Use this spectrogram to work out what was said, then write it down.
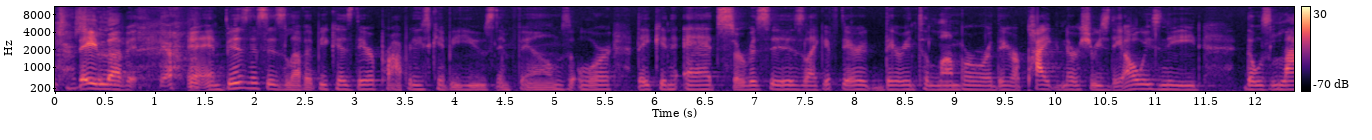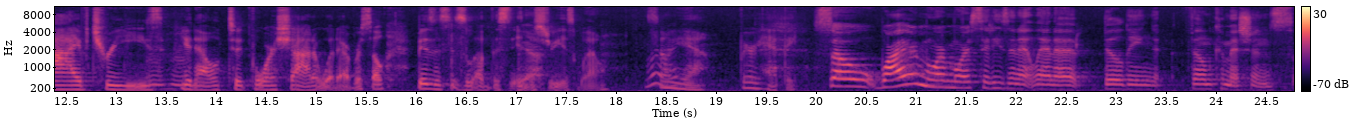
they love it Yeah. and, and businesses love it because their properties can be used in films or they can add services like if they're they're into lumber or they are Pike Nurseries they always need those live trees Mm-hmm. you know to for a shot or whatever so businesses love this industry as well so right. yeah very happy So, why are more and more cities in Atlanta building film commissions?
